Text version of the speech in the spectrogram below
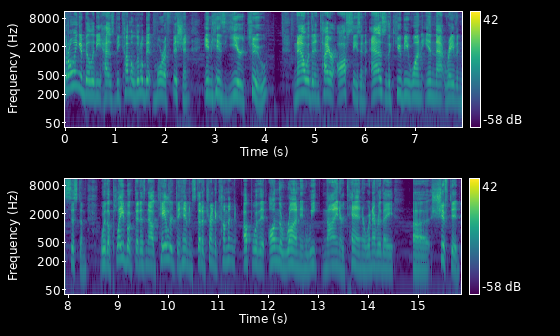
throwing ability has become a little bit more efficient in his year two, now with an entire offseason as the QB1 in that Ravens system, with a playbook that is now tailored to him instead of trying to come up with it on the run in week nine or 10 or whenever they uh, shifted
